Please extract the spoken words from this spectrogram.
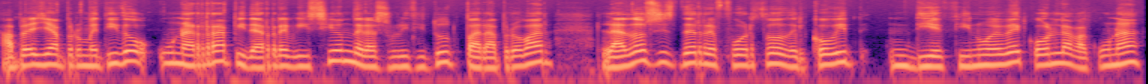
había prometido una rápida revisión de la solicitud para aprobar la dosis de refuerzo del COVID-19 con la vacuna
